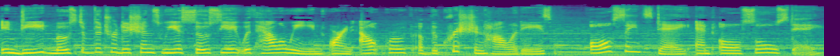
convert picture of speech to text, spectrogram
Indeed, most of the traditions we associate with Halloween are an outgrowth of the Christian holidays All Saints' Day and All Souls' Day.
